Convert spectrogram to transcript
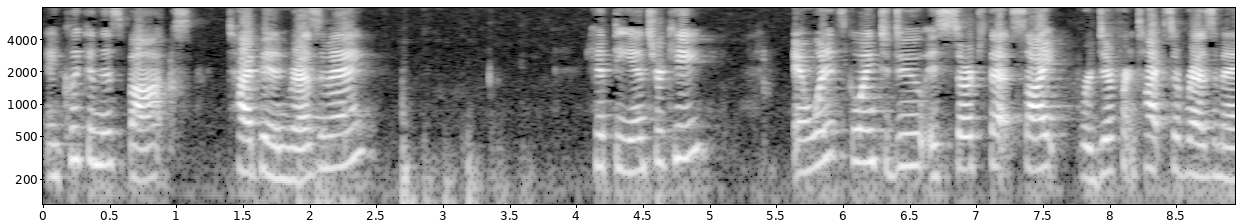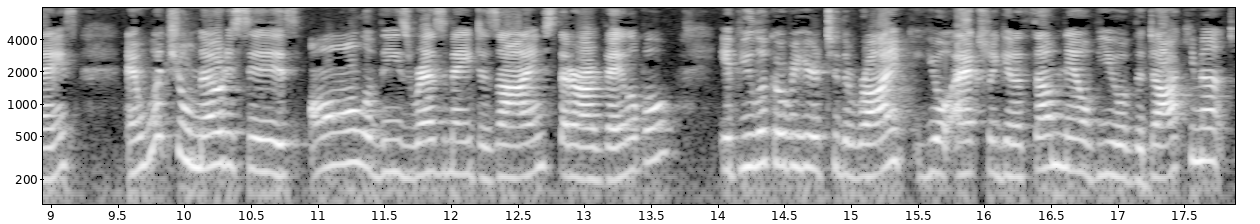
and click in this box, type in resume, hit the enter key, and what it's going to do is search that site for different types of resumes. And what you'll notice is all of these resume designs that are available. If you look over here to the right, you'll actually get a thumbnail view of the document.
